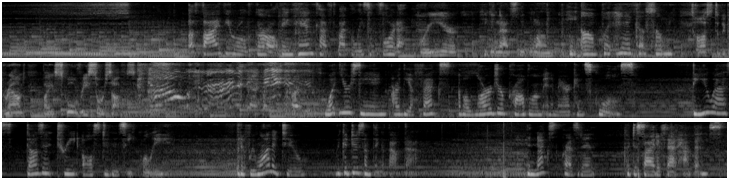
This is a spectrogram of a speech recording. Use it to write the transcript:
a five year old girl being handcuffed by police in Florida. For a year, he could not sleep alone. He um, put handcuffs on me. Tossed to the ground by a school resource officer. What you're seeing are the effects of a larger problem in American schools. The U.S. doesn't treat all students equally. But if we wanted to, we could do something about that. The next president could decide if that happens.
